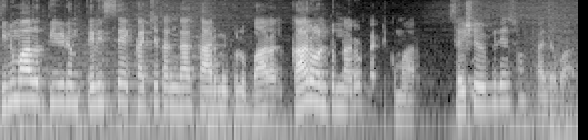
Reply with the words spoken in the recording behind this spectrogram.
సినిమాలు తీయడం తెలిస్తే ఖచ్చితంగా కార్మికులు భారం కారు అంటున్నారు నట్టి కుమార్. శైష విపదేశం హైదరాబాద్.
